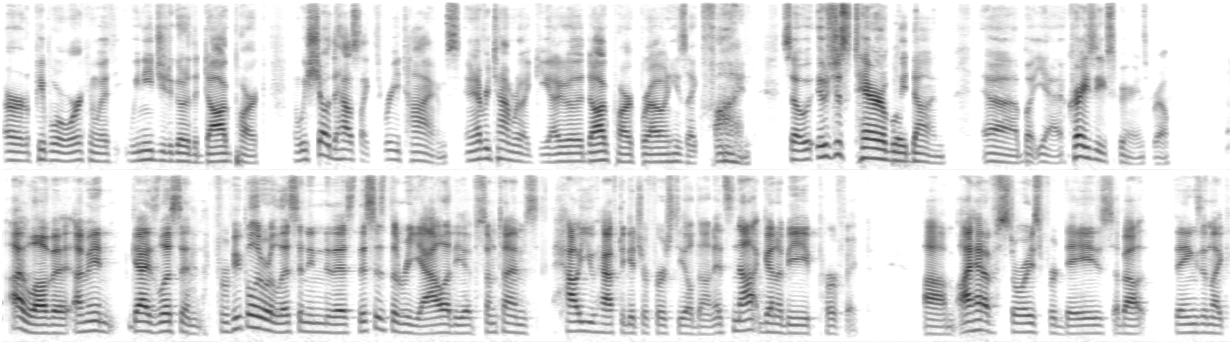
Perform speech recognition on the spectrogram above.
or people we're working with. We need you to go to the dog park. And we showed the house like three times. And every time we're like, you got to go to the dog park, bro. And he's like, fine. So it was just terribly done. Uh, but yeah, crazy experience, bro. I love it. I mean, guys, listen, for people who are listening to this, this is the reality of sometimes how you have to get your first deal done. It's not going to be perfect. Um, I have stories for days about things and like,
